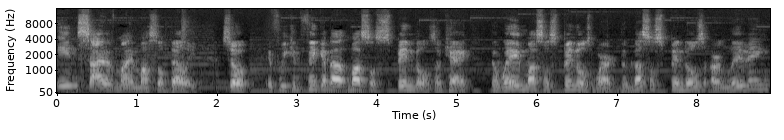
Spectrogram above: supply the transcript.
inside of my muscle belly. So if we can think about muscle spindles, okay? The way muscle spindles work, the muscle spindles are living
